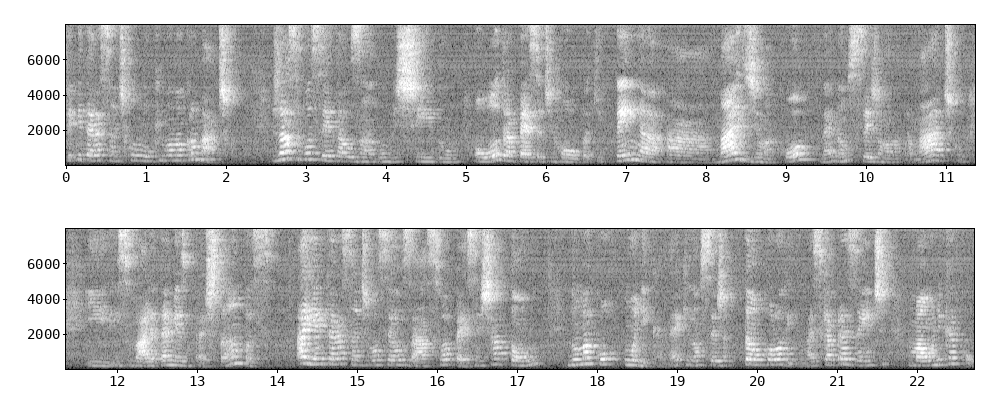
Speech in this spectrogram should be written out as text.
fica interessante com look monocromático. Já se você está usando um vestido ou outra peça de roupa que tenha a mais de uma cor, né, não seja monocromático, e isso vale até mesmo para estampas, aí é interessante você usar a sua peça em chaton numa cor única, né, que não seja tão colorida, mas que apresente uma única cor.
